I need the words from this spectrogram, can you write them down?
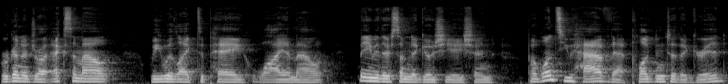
we're going to draw X amount. We would like to pay Y amount. Maybe there's some negotiation. But once you have that plugged into the grid,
